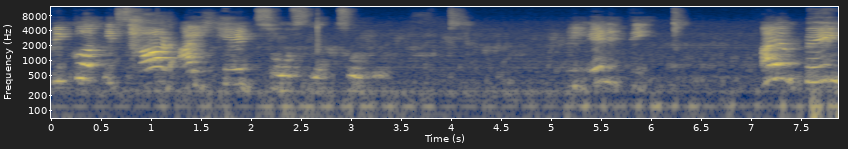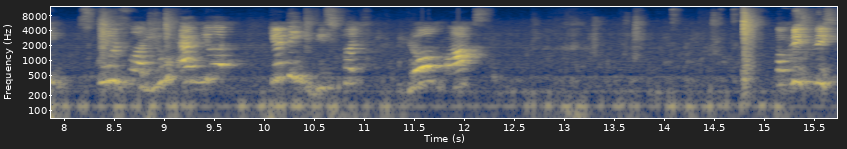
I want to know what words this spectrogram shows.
because it's hard. I hate social. Social. In anything. I am paying school for you and you are getting this much low marks. Oh, please, please.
